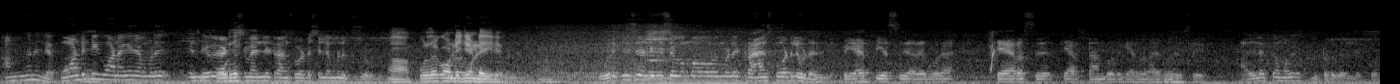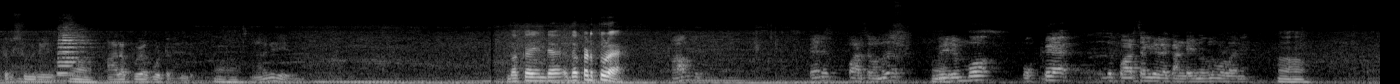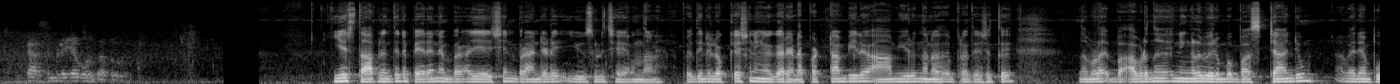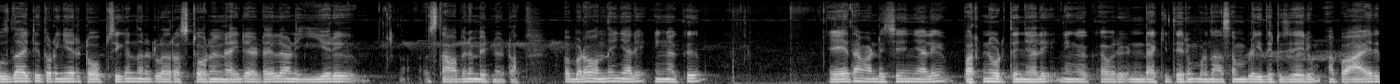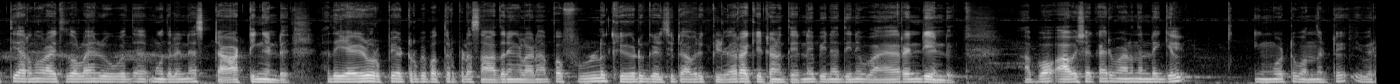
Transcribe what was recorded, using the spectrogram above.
അങ്ങനെയല്ല ക്വാണ്ടിറ്റി വേണമെങ്കിൽ നമ്മൾ എന്തെങ്കിലും ട്രാൻസ്പോർട്ടേഷൻ നമ്മൾ എത്തിച്ചു കൊടുക്കും ആ കൂടുതൽ ക്വാണ്ടിറ്റി ഉണ്ടെങ്കിൽ ഒരു പീസ് രണ്ട് പീസ് നോക്കുമ്പോൾ നമ്മൾ ട്രാൻസ്പോർട്ടിൽ വിടലുണ്ട് ഇപ്പോൾ എ പി എസ് അതേപോലെ K R S K R transport Kerala riders അതിലൊക്കെ നമ്മൾ വിട്ടെടുക്കലുണ്ട് ഇപ്പോൾ തൃശ്ശൂർ ആലപ്പുഴ കൂട്ടിട്ടുണ്ട്. അങ്ങനെയൊക്കെ ചെയ്തു ഇതൊക്കെ അതിന്റെ ഇതൊക്കെ എടുത്തൂടെ? വരുമ്പോൾ ഒക്കെ ഇത് പാർസൽ ആക്കിയില്ല കണ്ടെയ്നറിൽ കൊള്ളാൻ ആഹാ. ഒക്കെ അസംബിൾ ചെയ്യാൻ കൊടുക്കാത്തുള്ളൂ. ഈ സ്ഥാപനത്തിന്റെ പേര് തന്നെ ഏഷ്യൻ ബ്രാൻഡഡ് യൂസ്ഡ് ചെയർ എന്നാണ് അപ്പോൾ ഇതിന്റെ ലൊക്കേഷൻ നിങ്ങൾക്ക് അറിയണ്ട. പട്ടാമ്പിയിൽ ആമിയൂർ എന്ന പറഞ്ഞ പ്രദേശത്ത് നമ്മൾ അവിടുന്ന് നിങ്ങൾ വരുമ്പോൾ ബസ് സ്റ്റാൻഡും വരെ പുതുതായിട്ട് തുടങ്ങിയ ഒരു ടോപ്പ് സിക്കൻ എന്ന് പറഞ്ഞിട്ടുള്ള റെസ്റ്റോറന്റ് അതിന്റെ ഇടയിലാണ് ഈ ഒരു സ്ഥാപനം വരുന്നത് കേട്ടോ. അപ്പോൾ ഇവിടെ വന്നു കഴിഞ്ഞാൽ നിങ്ങൾക്ക് ഏതാ വേണ്ടത് വെച്ച് കഴിഞ്ഞാൽ പറഞ്ഞു കൊടുത്തു കഴിഞ്ഞാൽ നിങ്ങൾക്ക് അവർ ഉണ്ടാക്കി തരും ഇവിടുന്ന് അസംബിൾ ചെയ്തിട്ട് തരും. അപ്പോൾ ആയിരത്തി അറുന്നൂറ് ആയിരത്തി തൊള്ളായിരം രൂപ മുതൽ തന്നെ സ്റ്റാർട്ടിങ് ഉണ്ട്. അത് ഏഴ് ഉറുപ്പ്യ എട്ട് ഉറുപ്പ്യ പത്ത് ഉറുപ്പ്യയുടെ സാധനങ്ങളാണ്. അപ്പോൾ ഫുള്ള് കേടും കഴിച്ചിട്ട് അവർ ക്ലിയർ ആക്കിയിട്ടാണ് തരുന്നത്. പിന്നെ അതിന് വാറന്റി ഉണ്ട്. അപ്പോൾ ആവശ്യക്കാർ വേണമെന്നുണ്ടെങ്കിൽ ഇങ്ങോട്ട് വന്നിട്ട് ഇവർ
